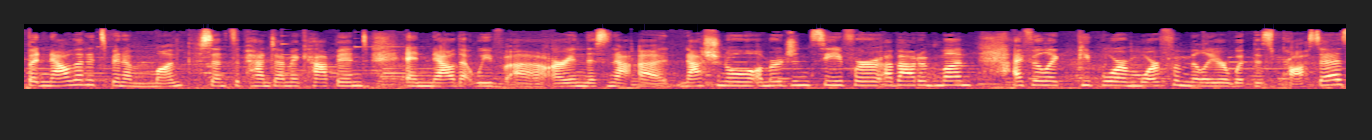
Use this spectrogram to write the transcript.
But now that it's been a month since the pandemic happened, and now that we uh, are in this na- uh, national emergency for about a month, I feel like people are more familiar with this process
